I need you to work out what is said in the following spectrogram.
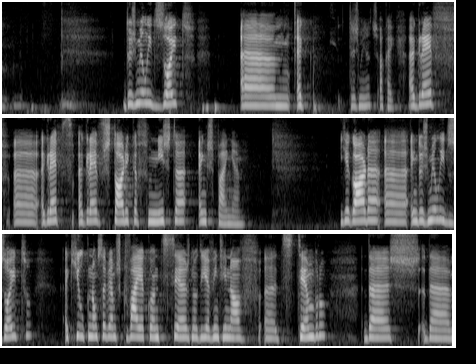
2018, um, a, três minutos, ok. A greve, uh, a greve, a greve histórica feminista em Espanha. E agora, uh, em 2018, aquilo que não sabemos que vai acontecer no dia 29 uh, de setembro, das, da,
